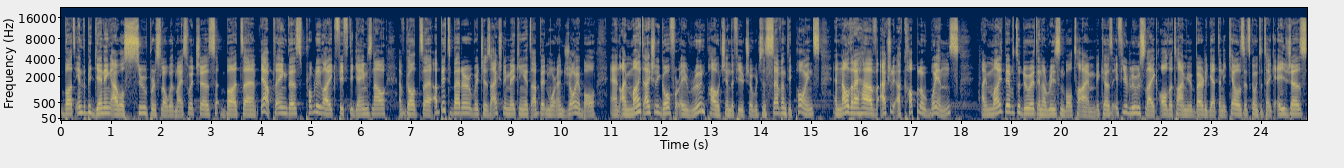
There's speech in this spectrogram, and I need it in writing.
but in the beginning I was super slow with my switches, but uh, yeah, playing this probably like 50 games now, I've got uh, a bit better, which is actually making it a bit more enjoyable, and I might actually go for a rune pouch in the future, which is 70 points, and now that I have actually a couple of wins, I might be able to do it in a reasonable time, because if you lose like all the time you barely get any kills, it's going to take ages,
